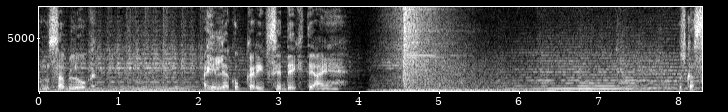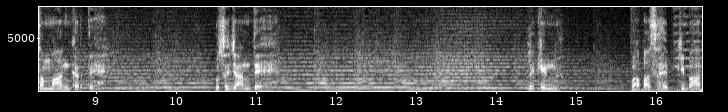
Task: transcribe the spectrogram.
हम सब लोग अहिल्या को करीब से देखते आए हैं। उसका सम्मान करते हैं। उसे जानते हैं। लेकिन बाबा साहेब की बात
